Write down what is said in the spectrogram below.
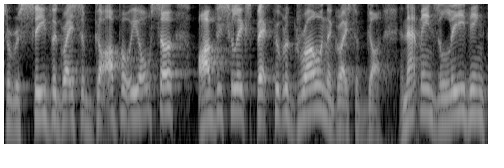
to receive the grace of God, but we also obviously expect people to grow in the grace of God. And that means leaving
